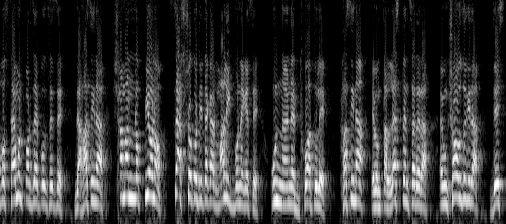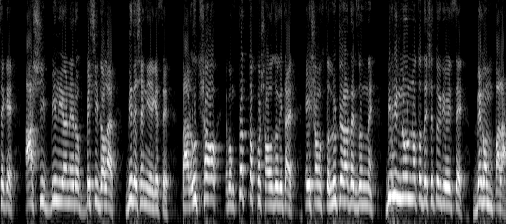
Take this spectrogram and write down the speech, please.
অবস্থা এমন পর্যায়ে পৌঁছেছে যে হাসিনা সামান্য পিয়নো চারশো কোটি টাকার মালিক বনে গেছে। উন্নয়নের ধোয়া তুলে হাসিনা এবং তার লেসপেন্সারেরা এবং সহযোগীরা দেশ থেকে আশি বিলিয়নেরও বেশি ডলার বিদেশে নিয়ে গেছে। তার উৎসাহ এবং প্রত্যক্ষ সহযোগিতায় এই সমস্ত লুটেরাদের জন্য বিভিন্ন উন্নত দেশে তৈরি হয়েছে বেগমপাড়া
